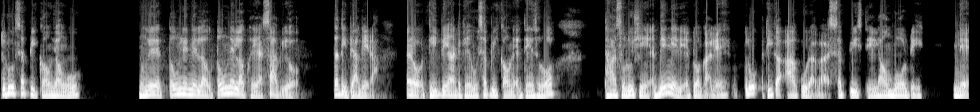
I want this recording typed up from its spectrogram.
သူတို့စပစ်ကောင်းကြောင်းကိုငွေတဲ့3နှစ်လောက်3နှစ်လောက်ခရေကစပြီးတော့တက်တည်ပြခဲ့တာအဲ့တော့ဒီအသင်းကတကယ်ကိုစပစ်ကောင်းတဲ့အသင်းဆိုတော့ဒါဆိုလို့ရှိရင်အသင်းငယ်တွေအတွက်ကလည်းသူတို့အဓိကအားကိုးတာကစပစ်တွေ long ball တွေနဲ့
